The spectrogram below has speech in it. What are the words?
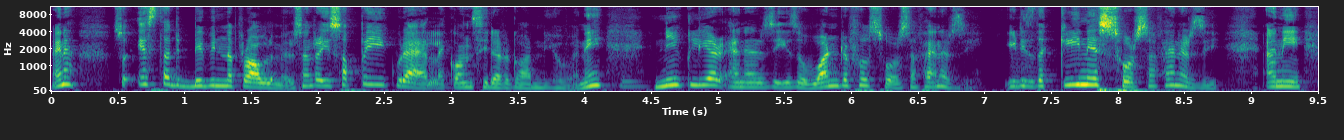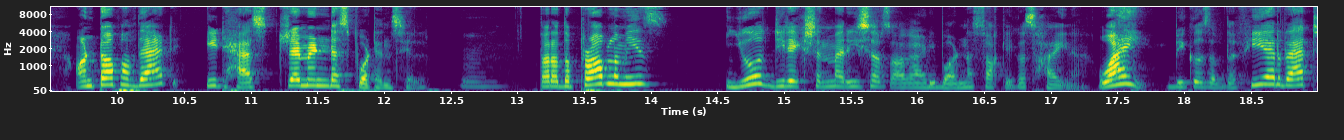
होइन? सो यस्ता विभिन्न प्रब्लमहरू छन् र यी सबै कुराहरूलाई कन्सिडर गर्ने हो भने nuclear energy is a wonderful source of energy it is the cleanest source of energy अनि on top of that it has tremendous potential तर द प्रब्लम इज यो डिरेक्सनमा रिसर्च अगाडि बढ्न सकेको छैन. Why because of the fear that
